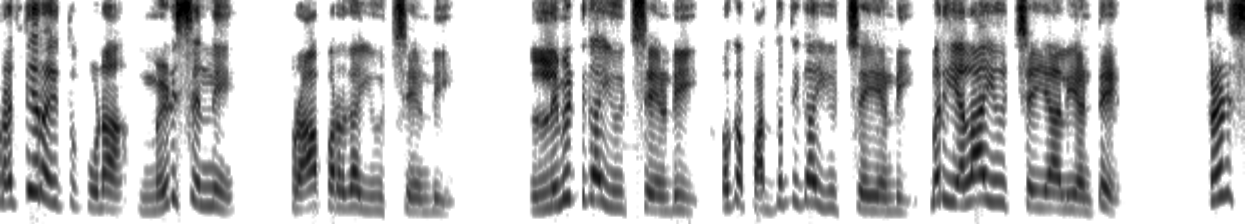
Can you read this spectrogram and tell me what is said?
ప్రతి రైతు కూడా మెడిసిన్ని ప్రాపర్గా యూజ్ చేయండి. లిమిట్గా యూజ్ చేయండి. ఒక పద్ధతిగా యూజ్ చేయండి. మరి ఎలా యూజ్ చేయాలి అంటే ఫ్రెండ్స్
